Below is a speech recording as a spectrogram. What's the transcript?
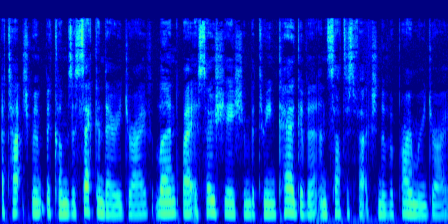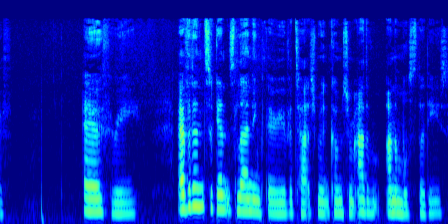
attachment becomes a secondary drive learned by association between caregiver and satisfaction of a primary drive. AO3. Evidence against learning theory of attachment comes from animal studies.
